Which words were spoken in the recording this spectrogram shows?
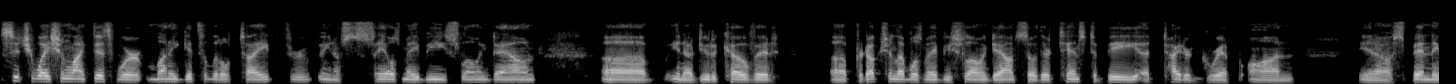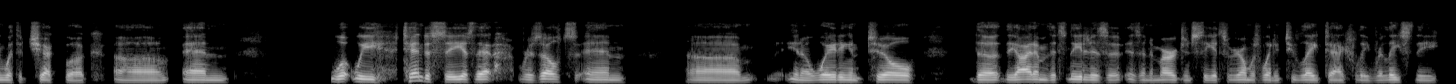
situation like this where money gets a little tight through, you know, sales may be slowing down, uh, you know, due to COVID. Uh, production levels may be slowing down, so there tends to be a tighter grip on, you know, spending with a checkbook. Um, and what we tend to see is that results in, um, you know, waiting until the the item that's needed is a is an emergency. It's we're almost waiting too late to actually release the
